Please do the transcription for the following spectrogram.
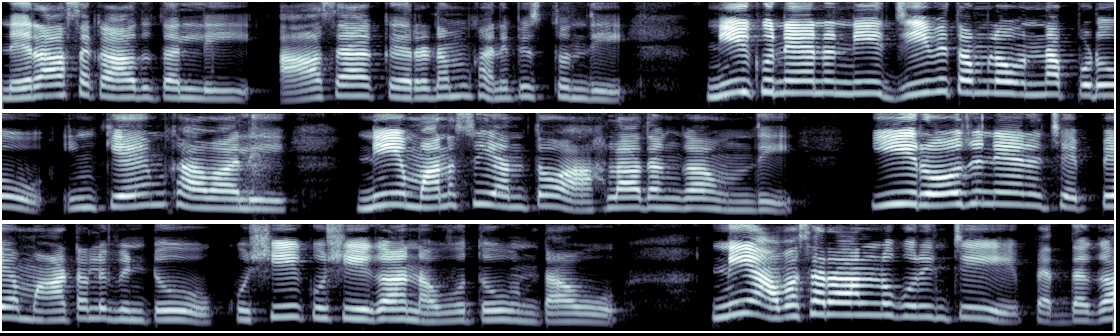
నిరాశ కాదు తల్లి. ఆశా కిరణం కనిపిస్తుంది. నీకు నేను నీ జీవితంలో ఉన్నప్పుడు ఇంకేం కావాలి? నీ మనసు ఎంతో ఆహ్లాదంగా ఉంది. ఈ రోజు నేను చెప్పే మాటలు వింటూ ఖుషీ ఖుషీగా నవ్వుతూ ఉంటావు. నీ అవసరాలను గురించి పెద్దగా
